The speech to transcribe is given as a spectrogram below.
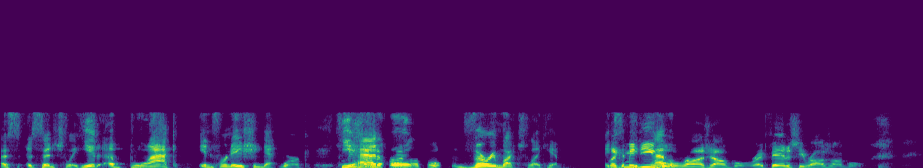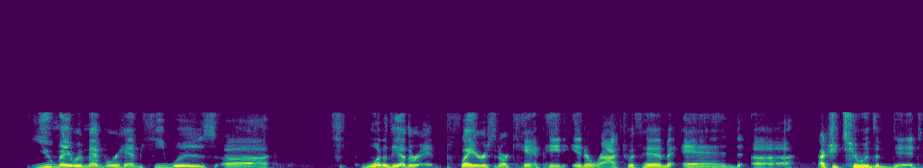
es- essentially. He had a black information network. He had sounds like Raj all very much like him. like Except he didn't have medieval a- Ra's al Ghul, right? Fantasy Ra's al Ghul. you may remember him. He was uh, one of the other players in our campaign interact with him, and uh, actually two of them did.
